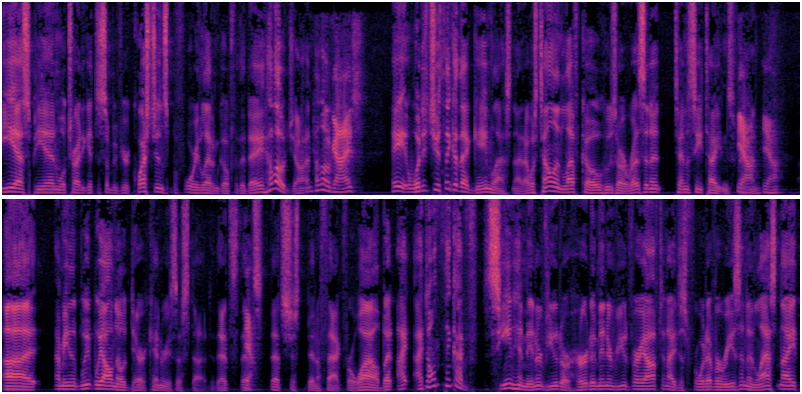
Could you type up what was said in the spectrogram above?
ESPN. We'll try to get to some of your questions before we let him go for the day. Hello, John. Hello, guys. Hey, what did you think of that game last night? I was telling Lefko, who's our resident Tennessee Titans fan. Yeah, yeah. Uh, I mean, we, we all know Derrick Henry's a stud. That's that's Yeah. that's just been a fact for a while. But I, I don't think I've seen him interviewed or heard him interviewed very often. I just for whatever reason. And last night,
